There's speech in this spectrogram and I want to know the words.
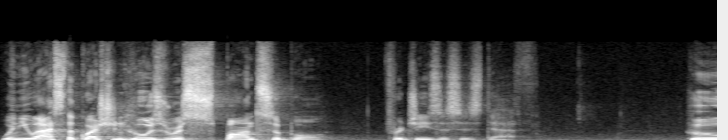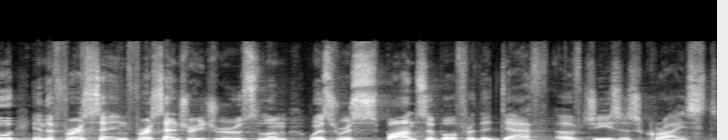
when you ask the question, who's responsible for Jesus' death? Who in the first, in first century Jerusalem was responsible for the death of Jesus Christ?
